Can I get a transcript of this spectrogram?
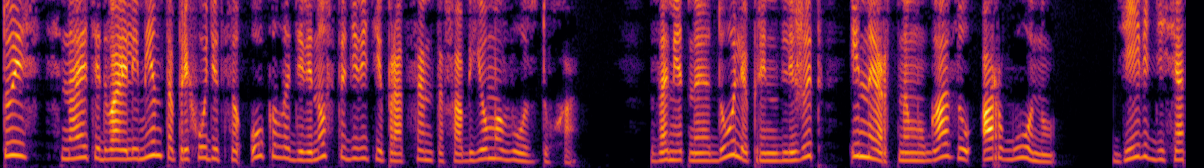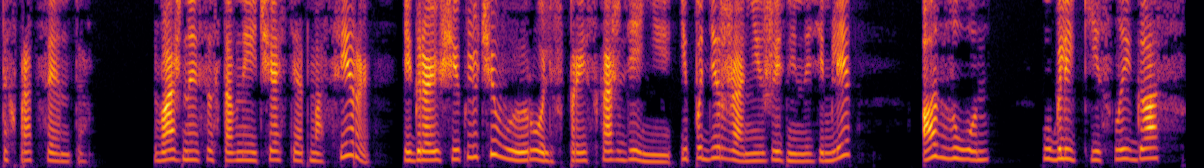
то есть на эти два элемента приходится около 99% объема воздуха. Заметная доля принадлежит инертному газу аргону 0,9%. Важные составные части атмосферы, играющие ключевую роль в происхождении и поддержании жизни на Земле – озон, углекислый газ,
